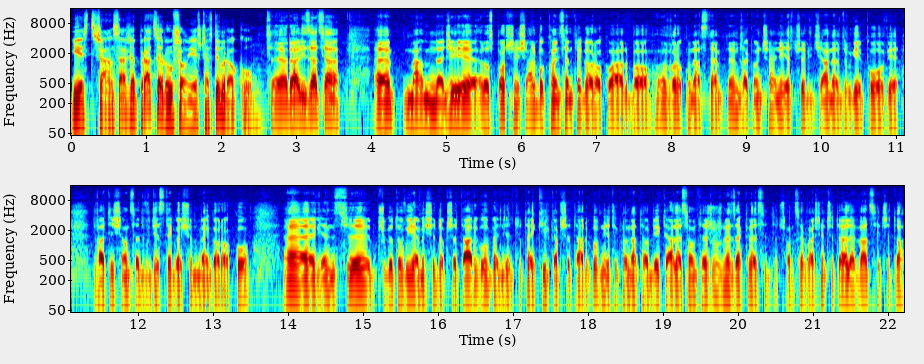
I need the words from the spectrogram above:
Jest szansa, że prace ruszą jeszcze w tym roku. Realizacja, e, mam nadzieję, rozpocznie się albo końcem tego roku, albo w roku następnym. Zakończenie jest przewidziane w drugiej połowie 2027 roku, więc e, przygotowujemy się do przetargu. Będzie tutaj kilka przetargów, nie tylko na te obiekty, ale są też różne zakresy dotyczące właśnie czy to elewacji, czy to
